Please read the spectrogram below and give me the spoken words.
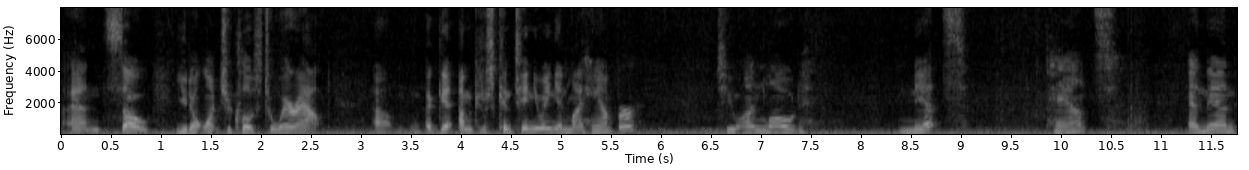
and so you don't want your clothes to wear out. Um, again, I'm just continuing in my hamper to unload knits, pants, and then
